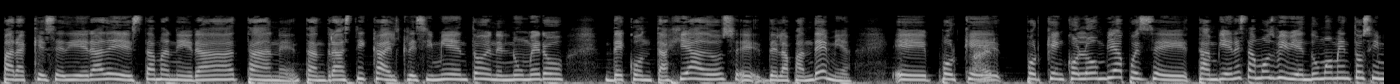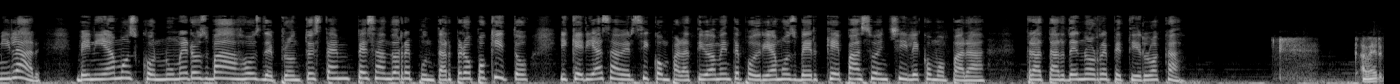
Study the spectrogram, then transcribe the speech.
para que se diera de esta manera tan, eh, tan drástica el crecimiento en el número de contagiados eh, de la pandemia. Eh, porque porque en Colombia pues eh, también estamos viviendo un momento similar. Veníamos con números bajos, de pronto está empezando a repuntar pero poquito y quería saber si comparativamente podríamos ver qué pasó en Chile como para tratar de no repetirlo acá. A ver,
